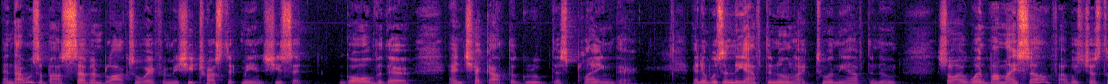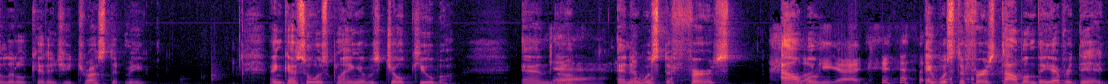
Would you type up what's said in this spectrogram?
and that was about seven blocks away from me. She trusted me, and she said, "Go over there and check out the group that's playing there." And it was in the afternoon, like two in the afternoon. So I went by myself. I was just a little kid, and she trusted me. And guess who was playing? It was Joe Cuba and uh, yeah. uh, and it was the first album. Lucky guy. it was the first album they ever did.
